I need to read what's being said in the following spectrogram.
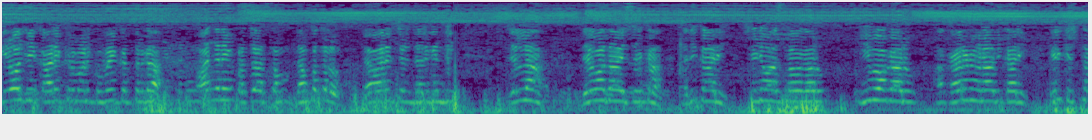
ఈ రోజు ఈ కార్యక్రమానికి ఉభయకర్తలుగా ఆంజనేయ ప్రసాద్ దంపతులు వ్యవహరించడం జరిగింది. జిల్లా దేవాదాయ శాఖ అధికారి శ్రీనివాసరావు గారు ఈవో గారు ఆ కార్యనిర్వహణాధికారి గిరికృష్ణ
